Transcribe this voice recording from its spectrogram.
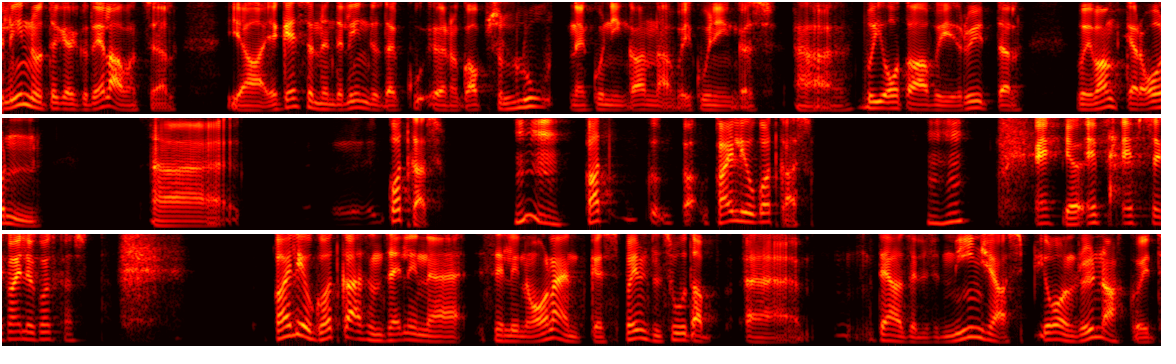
linnud tegelikult elavad seal ja, ja kes on nende lindude ku, nagu absoluutne kuninganna või kuningas uh, või oda või rüütel või vanker on kotkas Mm, kat-, Kalju kotkas. mm -hmm. Ja- F, FC Kalju Kotkas. Kalju kotkas on selline, selline olend, kes põhimõtteliselt suudab äh, teha selliseid ninja spioonrünnakuid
